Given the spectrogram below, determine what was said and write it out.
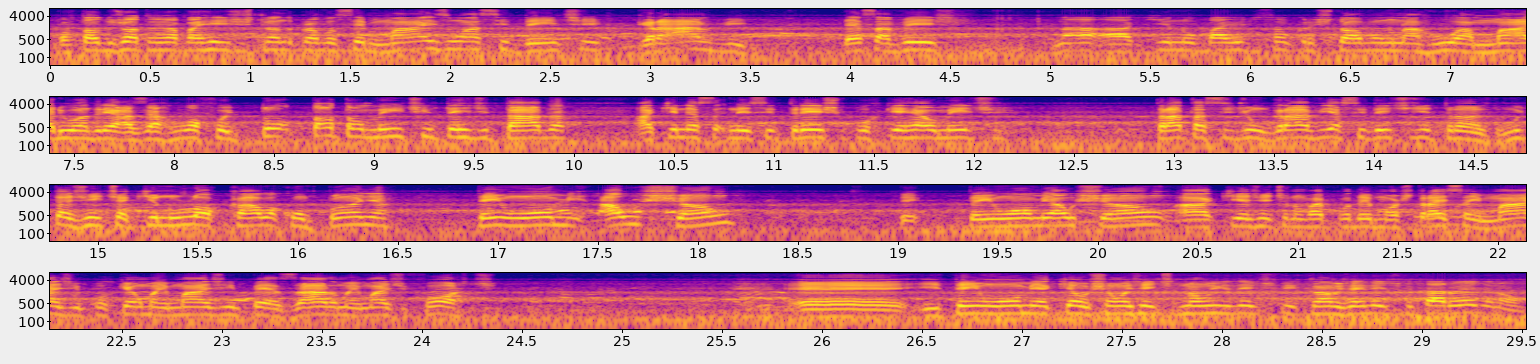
O Portal do Jota já vai registrando para você mais um acidente grave, dessa vez na, aqui no bairro de São Cristóvão, na rua Mário Andreas. A rua foi to totalmente interditada aqui nessa, nesse trecho, porque realmente trata-se de um grave acidente de trânsito. Muita gente aqui no local acompanha, tem um homem ao chão, tem, tem um homem ao chão, aqui a gente não vai poder mostrar essa imagem, porque é uma imagem pesada, uma imagem forte. É, e tem um homem aqui ao chão, a gente não identificamos, já identificaram ele não?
